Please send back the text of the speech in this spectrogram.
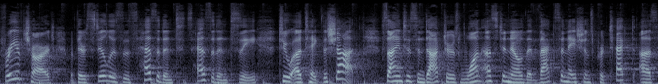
free of charge, but there still is this hesitant, hesitancy to uh, take the shot. Scientists and doctors want us to know that that vaccinations protect us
